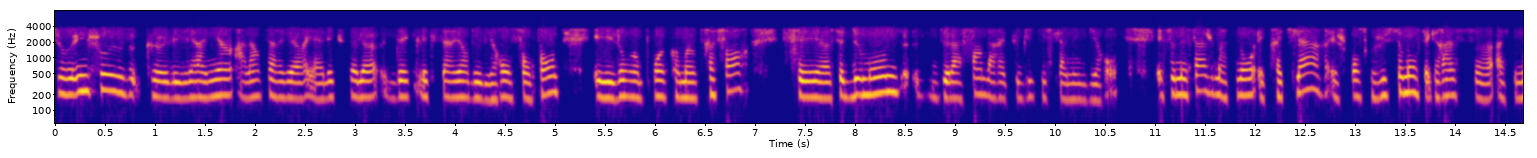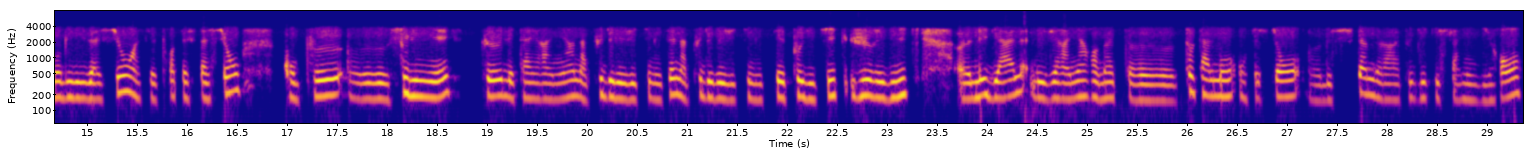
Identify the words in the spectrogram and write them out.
sur une chose que les Iraniens à l'intérieur et à l'extérieur, de l'Iran s'entendent et ils ont un point commun très fort, c'est cette demande de la fin de la République islamique d'Iran. Et ce message maintenant est très clair et je pense que justement c'est grâce à ces mobilisations, à ces protestations qu'on peut souligner que l'État iranien n'a plus de légitimité, n'a plus de légitimité politique, juridique, euh, légale. Les Iraniens remettent euh, totalement en question euh, le système de la République islamique d'Iran.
